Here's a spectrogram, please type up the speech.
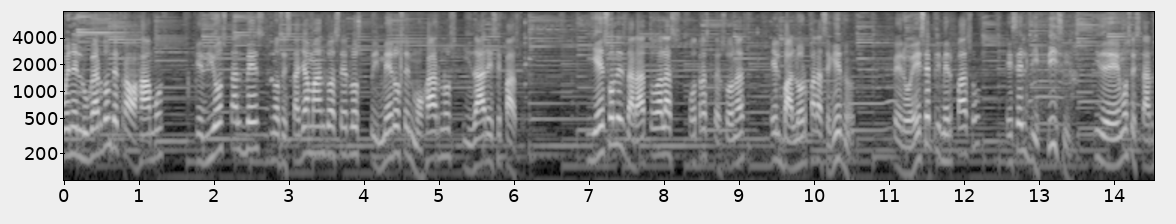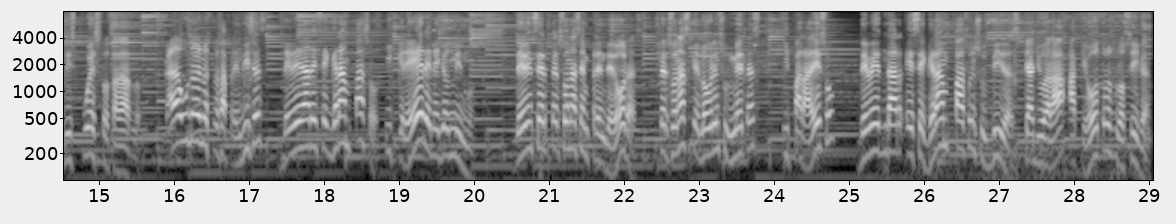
o en el lugar donde trabajamos que Dios tal vez nos está llamando a ser los primeros en mojarnos y dar ese paso. Y eso les dará a todas las otras personas el valor para seguirnos. Pero ese primer paso es el difícil y debemos estar dispuestos a darlo. Cada uno de nuestros aprendices debe dar ese gran paso y creer en ellos mismos. Deben ser personas emprendedoras, personas que logren sus metas y para eso deben dar ese gran paso en sus vidas que ayudará a que otros lo sigan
